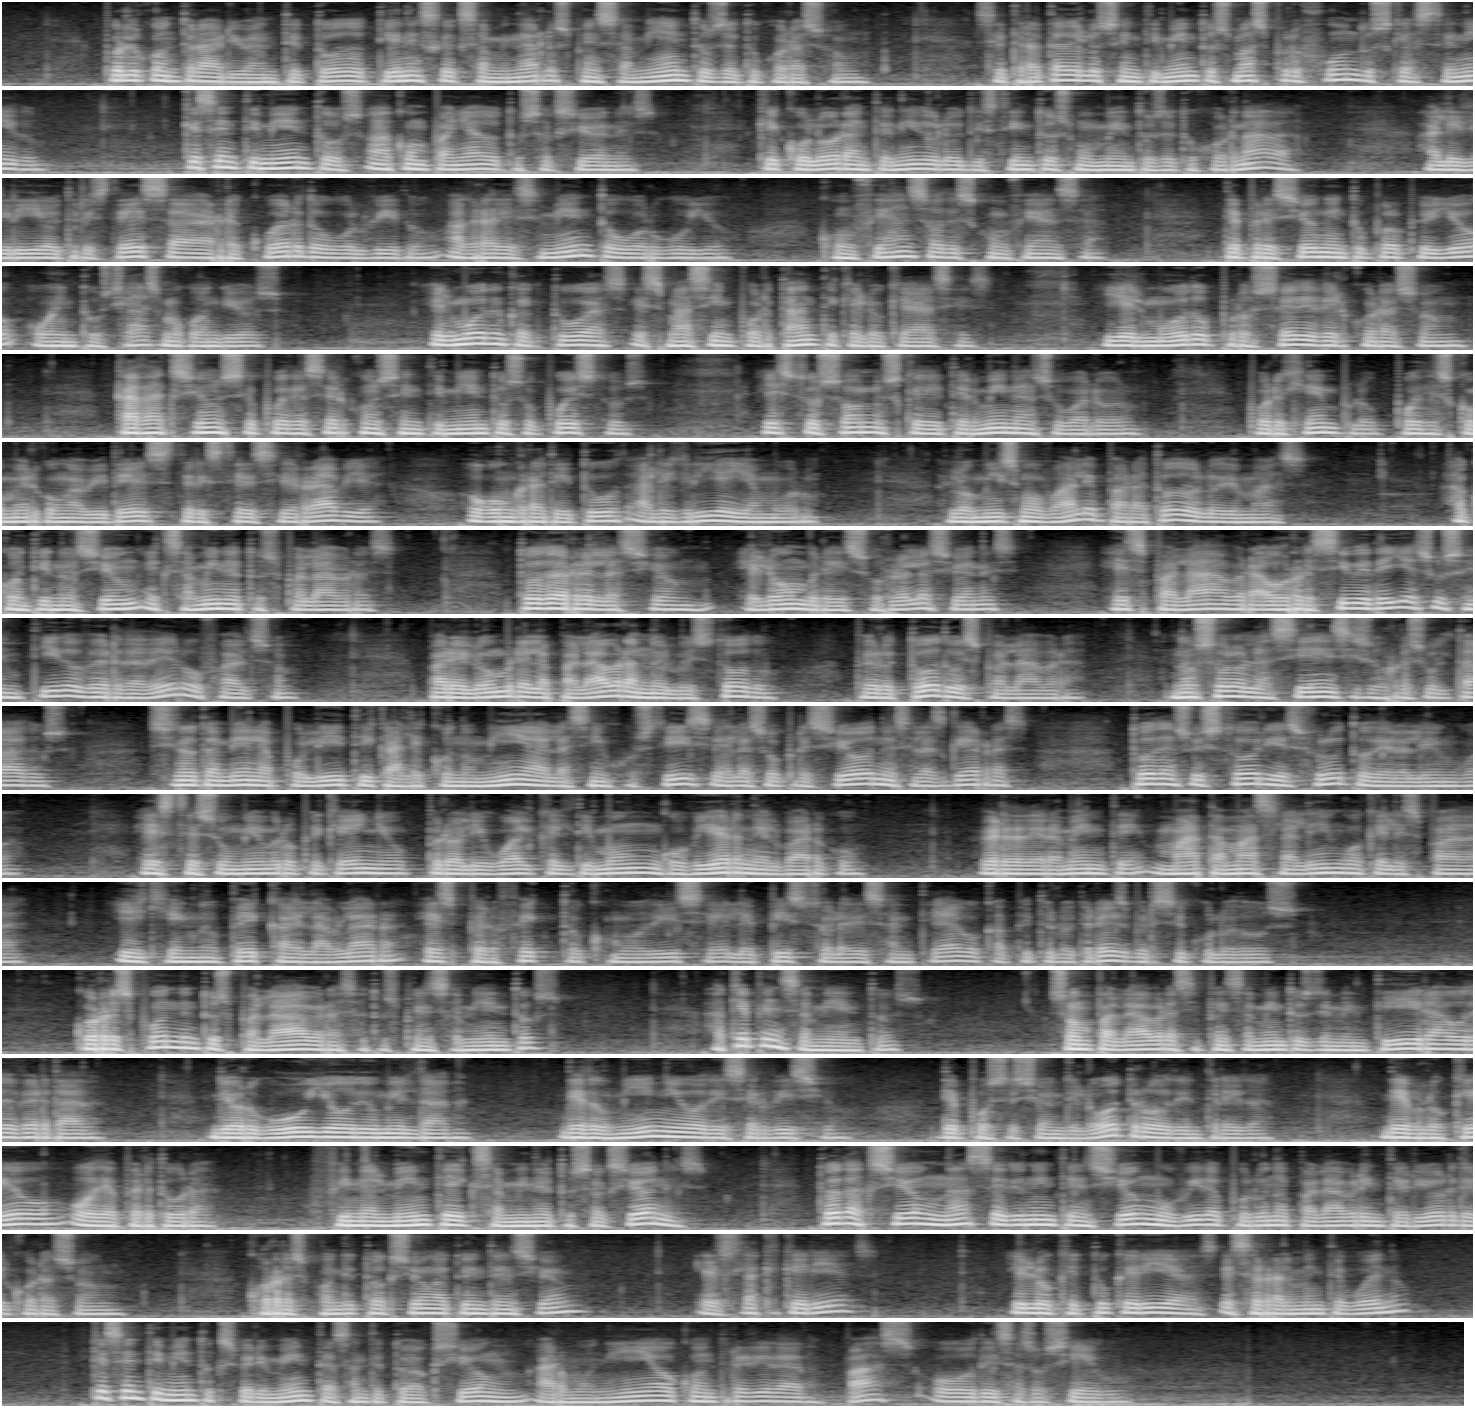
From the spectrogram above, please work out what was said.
Por el contrario, ante todo tienes que examinar los pensamientos de tu corazón. Se trata de los sentimientos más profundos que has tenido. ¿Qué sentimientos han acompañado tus acciones? ¿Qué color han tenido los distintos momentos de tu jornada? Alegría o tristeza, recuerdo o olvido, agradecimiento o orgullo, confianza o desconfianza, depresión en tu propio yo o entusiasmo con Dios. El modo en que actúas es más importante que lo que haces, y el modo procede del corazón. Cada acción se puede hacer con sentimientos opuestos. Estos son los que determinan su valor. Por ejemplo, puedes comer con avidez, tristeza y rabia, o con gratitud, alegría y amor. Lo mismo vale para todo lo demás. A continuación, examina tus palabras. Toda relación, el hombre y sus relaciones, es palabra o recibe de ella su sentido verdadero o falso. Para el hombre la palabra no lo es todo, pero todo es palabra. No solo la ciencia y sus resultados, sino también la política, la economía, las injusticias, las opresiones, las guerras. Toda su historia es fruto de la lengua. Este es un miembro pequeño, pero al igual que el timón, gobierna el barco. Verdaderamente mata más la lengua que la espada, y quien no peca al hablar es perfecto, como dice la epístola de Santiago capítulo 3 versículo 2. ¿Corresponden tus palabras a tus pensamientos? ¿A qué pensamientos? ¿Son palabras y pensamientos de mentira o de verdad? de orgullo o de humildad, de dominio o de servicio, de posesión del otro o de entrega, de bloqueo o de apertura. Finalmente examina tus acciones. Toda acción nace de una intención movida por una palabra interior del corazón. ¿Corresponde tu acción a tu intención? ¿Es la que querías? ¿Y lo que tú querías es realmente bueno? ¿Qué sentimiento experimentas ante tu acción? ¿Armonía o contrariedad? ¿Paz o desasosiego?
